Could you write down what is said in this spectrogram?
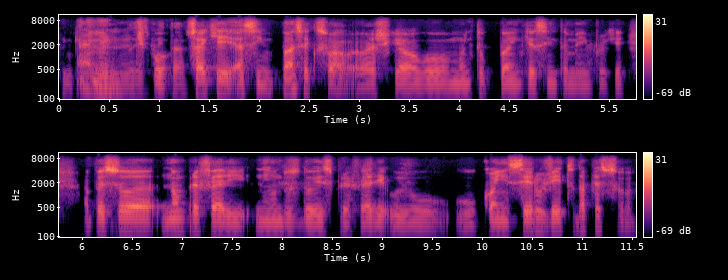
tem que é, tipo, mano, tipo, respeitar. só que, assim, pansexual, eu acho que é algo muito punk, assim, também, porque a pessoa não prefere nenhum dos dois, prefere o, o conhecer o jeito da pessoa.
